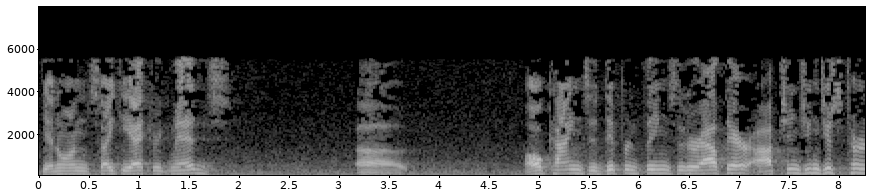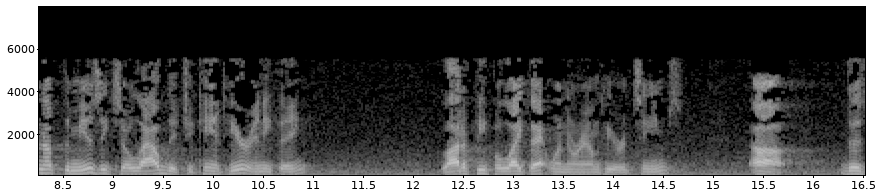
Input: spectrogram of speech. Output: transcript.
Get on psychiatric meds? Uh, all kinds of different things that are out there, options. You can just turn up the music so loud that you can't hear anything. A lot of people like that one around here, it seems. Uh, the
